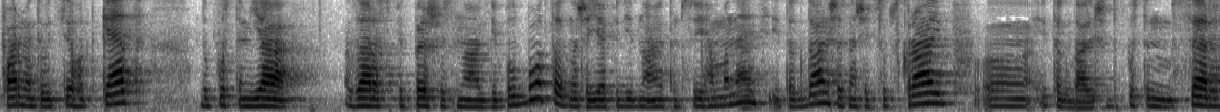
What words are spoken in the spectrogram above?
фармити оцього от CAT. Допустимо, я зараз підпишусь на BibleBot, значить я під'єднаю там свій гаманець і так далі. Значить, subscribe е, і так далі. Допустимо, ser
